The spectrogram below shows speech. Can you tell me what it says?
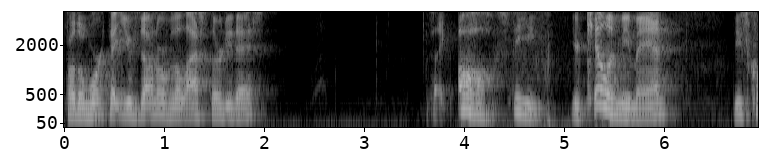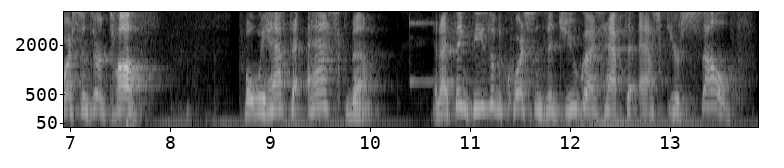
for the work that you've done over the last 30 days? It's like, oh, Steve, you're killing me, man. These questions are tough, but we have to ask them. And I think these are the questions that you guys have to ask yourself.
